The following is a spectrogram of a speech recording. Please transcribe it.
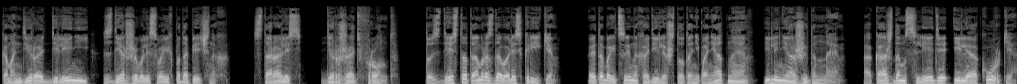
Командиры отделений сдерживали своих подопечных, старались держать фронт. То здесь, то там раздавались крики, это бойцы находили что-то непонятное или неожиданное. О каждом следе или окурке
